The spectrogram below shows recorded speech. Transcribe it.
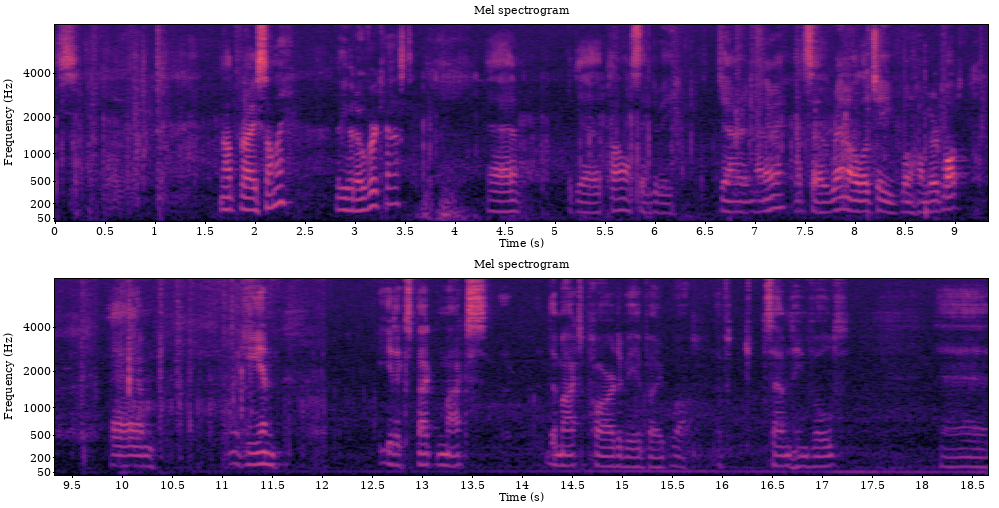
it's not very sunny, leave it overcast. Uh, but yeah, the panels seem to be generating anyway. It's a Renogy 100 watt. Um, again, you'd expect max the max power to be about what 17 volts. Uh,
